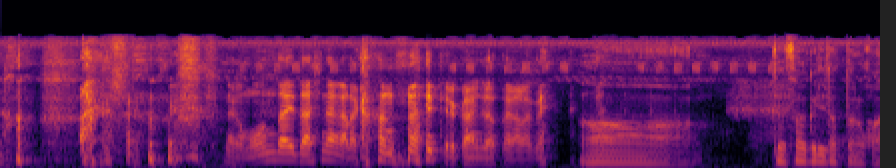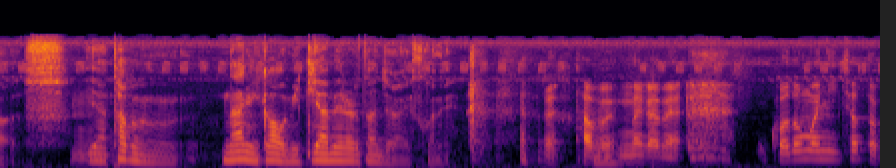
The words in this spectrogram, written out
な。なんか問題出しながら考えてる感じだったからね。ああ、手探りだったのか。うんいや、多分、何かを見極められたんじゃないですかね。多分、なんかね、子供にちょっと、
